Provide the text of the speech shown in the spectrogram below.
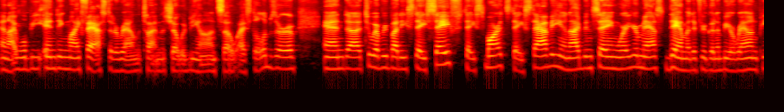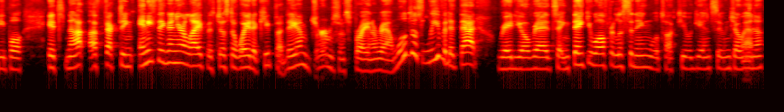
And I will be ending my fast at around the time the show would be on. So I still observe. And uh, to everybody, stay safe, stay smart, stay savvy. And I've been saying, wear your mask, damn it, if you're going to be around people. It's not affecting anything in your life. It's just a way to keep the damn germs from spraying around. We'll just leave it at that. Radio Red saying thank you all for listening. We'll talk to you again soon, Joanna.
